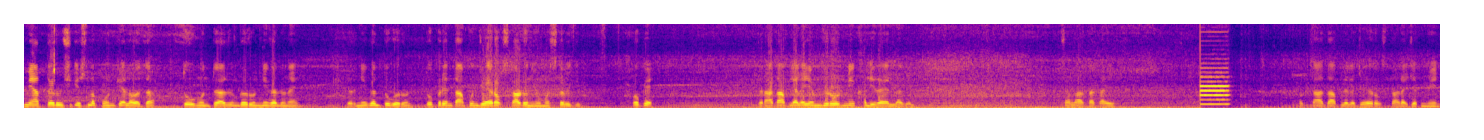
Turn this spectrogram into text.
मी आत्ता ऋषिकेशला फोन केला होता. तो म्हणतोय अजून घरून निघालो नाही. तर निघल तो घरून. तोपर्यंत आपण झेरॉक्स काढून येऊ मस्तपैकी. ओके तर आता आपल्याला एम जी रोडने खाली जायला लागेल. चला आता काय फक्त आता आपल्याला झेरॉक्स काढायच्यात मेन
